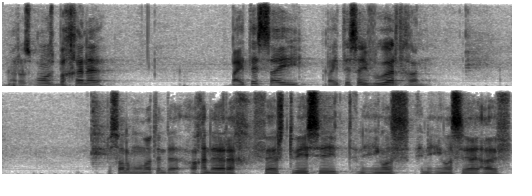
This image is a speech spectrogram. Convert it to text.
Maar as ons beginne buite sy buite sy woord gaan, Psalm 138 vers 2 sê in die Engels in die Engels sê I've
